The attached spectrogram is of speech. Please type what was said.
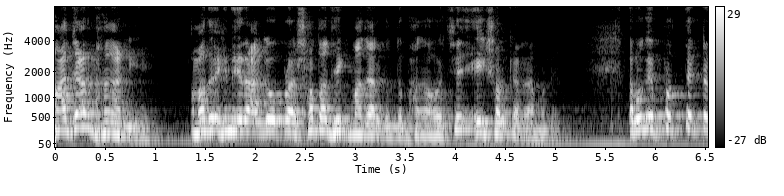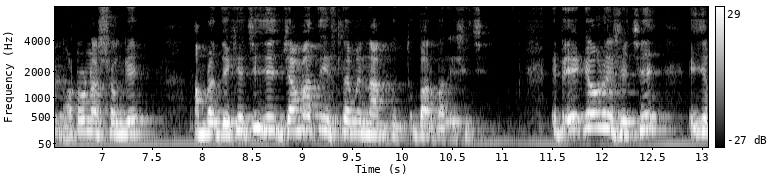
মাজার ভাঙা নিয়ে, আমাদের এখানে এর আগেও প্রায় শতাধিক মাজার কিন্তু ভাঙা হয়েছে এই সরকারের আমলে। এবং এই প্রত্যেকটা ঘটনার সঙ্গে আমরা দেখেছি যে জামাতে ইসলামের নাম কিন্তু বারবার এসেছে। এটা এ কারণে এসেছে, এই যে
